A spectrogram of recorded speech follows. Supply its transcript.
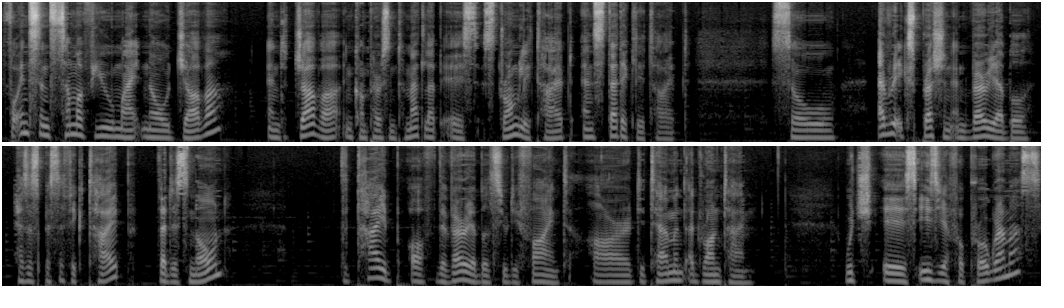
For instance, some of you might know Java, and Java, in comparison to MATLAB, is strongly typed and statically typed. So every expression and variable has a specific type that is known the type of the variables you defined are determined at runtime, which is easier for programmers,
